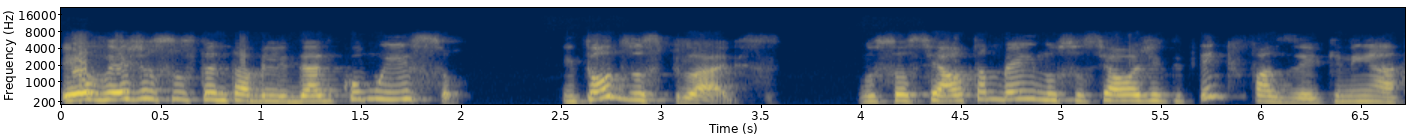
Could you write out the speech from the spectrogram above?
eu vejo a sustentabilidade como isso em todos os pilares. No social também, no social a gente tem que fazer, que nem a,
